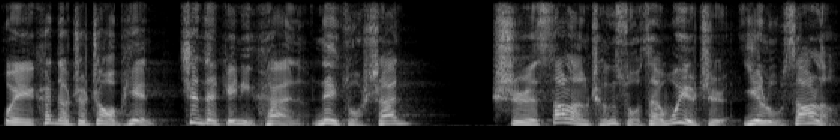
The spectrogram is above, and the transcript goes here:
会看到这照片。现在给你看那座山，是撒冷城所在位置耶路撒冷。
